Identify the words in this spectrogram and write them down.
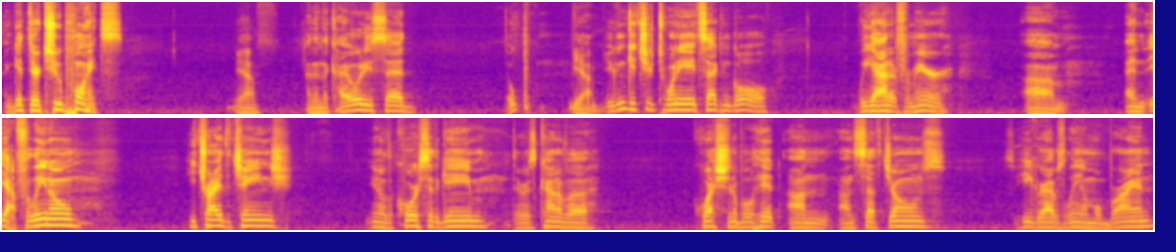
and get their two points. Yeah. And then the Coyotes said, "Nope." Yeah. You can get your 28 second goal. We got it from here. Um, and yeah, Foligno, he tried to change, you know, the course of the game. There was kind of a questionable hit on on Seth Jones, so he grabs Liam O'Brien.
